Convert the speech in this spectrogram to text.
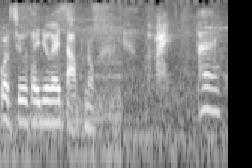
પડશે થઈ ગયો કાંઈ તાપનો. બાય બાય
